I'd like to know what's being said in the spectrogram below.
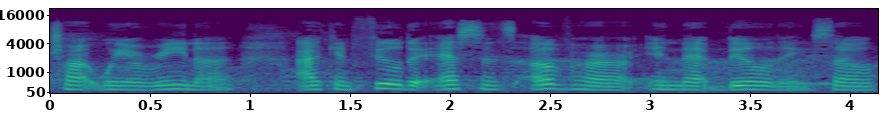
Chartway Arena, I can feel the essence of her in that building. So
